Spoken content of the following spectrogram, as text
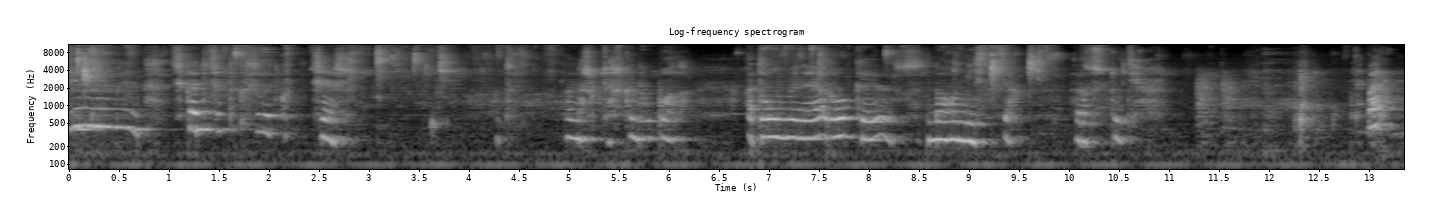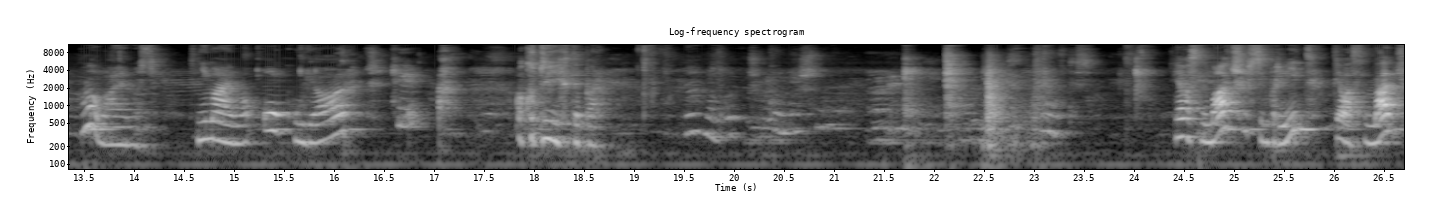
блін. Чекайте, що так швидко чеш. От, вона щоб чашка не впала. А то у мене руки з одного місця ростуть. Тепер вмиваємось. Знімаємо окулярчики. А куди їх тепер? Я вас не бачу, всім привіт. Я вас не бачу.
